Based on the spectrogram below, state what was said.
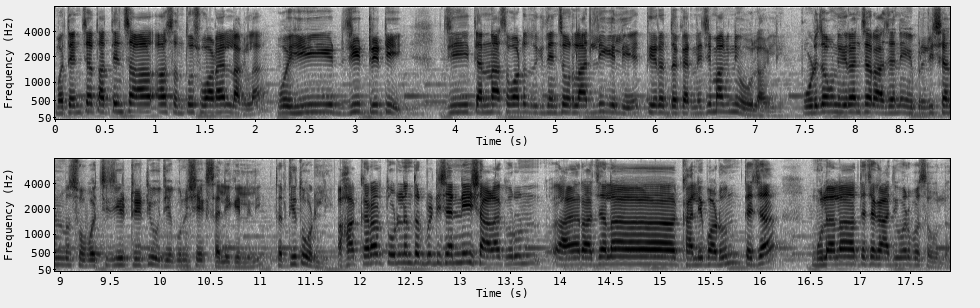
मग त्यांच्या तात्यांचा असंतोष वाढायला लागला व ही जी ट्रिटी जी त्यांना असं वाटत होतं की त्यांच्यावर लादली गेली आहे ती रद्द करण्याची मागणी होऊ लागली. पुढे जाऊन इराणच्या राजाने ब्रिटिशांसोबतची जी ट्रिटी होती एकोणीसशे एक साली केलेली तर ती तोडली. हा करार तोडल्यानंतर ब्रिटिशांनी शाळा करून राजाला खाली पाडून त्याच्या मुलाला त्याच्या गादीवर बसवलं.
